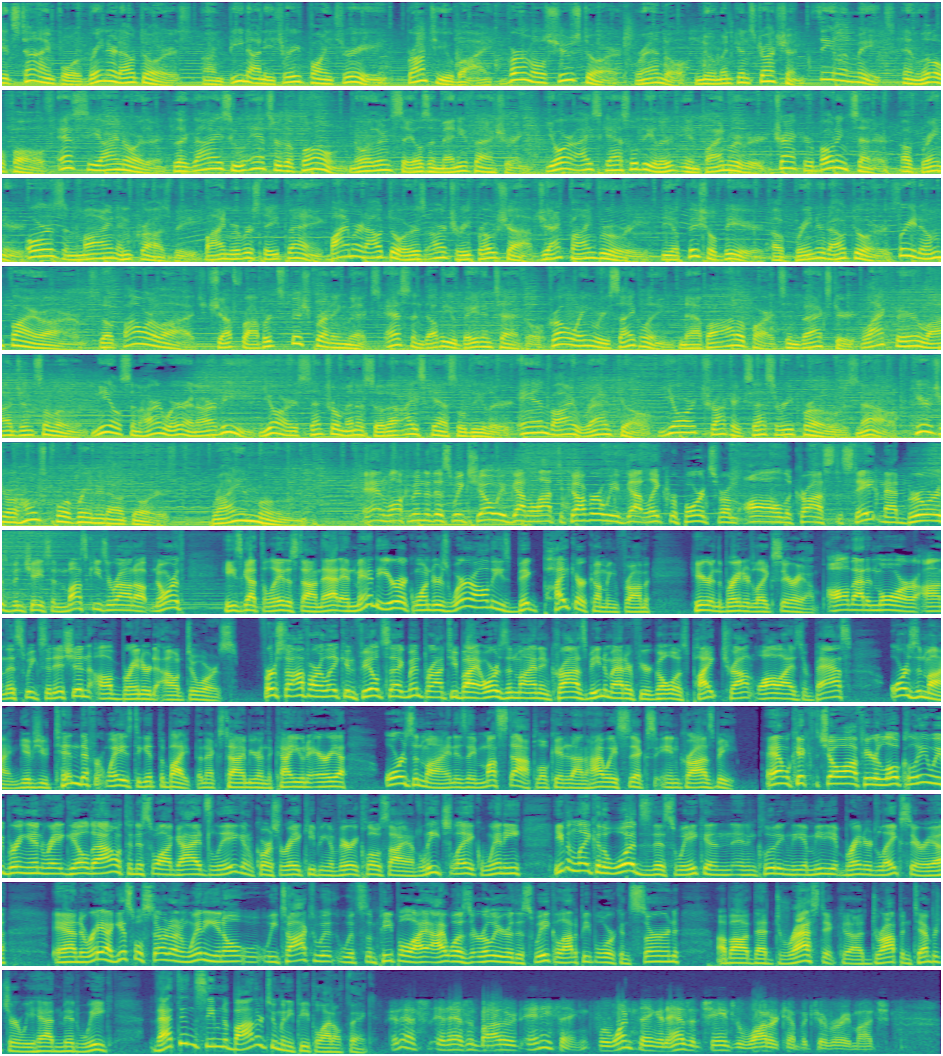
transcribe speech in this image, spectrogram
It's time for Brainerd Outdoors on B93.3. Brought to you by Vermal Shoe Store, Randall, Newman Construction, Thielen Meats, and Little Falls, SCR Northern, the guys who answer the phone, Northern Sales and Manufacturing, your Ice Castle dealer in Pine River, Tracker Boating Center of Brainerd, Oars and Mine and Crosby, Pine River State Bank, Brainerd Outdoors Archery Pro Shop, Jack Pine Brewery, the official beer of Brainerd Outdoors, Freedom Firearms, the Power Line, Lodge, Chef Robert's Fish Breading Mix, S&W Bait and Tackle, Crow Wing Recycling, Napa Auto Parts in Baxter, Black Bear Lodge and Saloon, Nielsen Hardware and RV, your Central Minnesota Ice Castle dealer, and by Radco, your truck accessory pros. Now, here's your host for Brainerd Outdoors, Brian Moon. And welcome into this week's show. We've got a lot to cover. We've got lake reports from all across the state. Matt Brewer has been chasing muskies around up north. He's got the latest on that. And Mandy Uhrich wonders where all these big pike are coming from here in the Brainerd Lakes area. All that and more on this week's edition of Brainerd Outdoors. First off, our Lake and Field segment brought to you by Oars and Mine and Crosby. No matter if your goal is pike, trout, walleyes, or bass, Oars and Mine gives you 10 different ways to get the bite the next time you're in the Cuyuna area. Oars and Mine is a must stop located on Highway 6 in Crosby. And we'll kick the show off here locally. We bring in Ray Gildow with the Nisswa Guides League. And of course, Ray keeping a very close eye on Leech Lake, Winnie, even Lake of the Woods this week, and, and including the immediate Brainerd Lakes area. And Ray, I guess we'll start on Winnie. You know, we talked with, with some people. I, I was earlier this week. A lot of people were concerned about that drastic uh, drop in temperature we had midweek. That didn't seem to bother too many people, I don't think. It has. It hasn't bothered anything. For one thing, it hasn't changed the water temperature very much.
